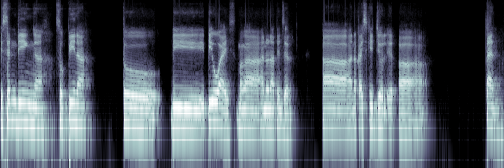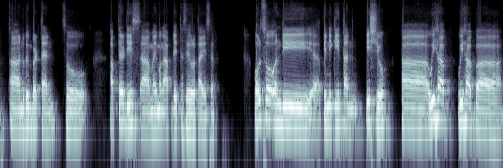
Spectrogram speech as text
is sending uh, subpoena to the POIs, mga ano natin sir. Uh, naka-schedule uh, 10, uh, November 10. So after this, uh, may mga update na siguro tayo sir. Also on the uh, pinikitan issue, uh, we have we have uh,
